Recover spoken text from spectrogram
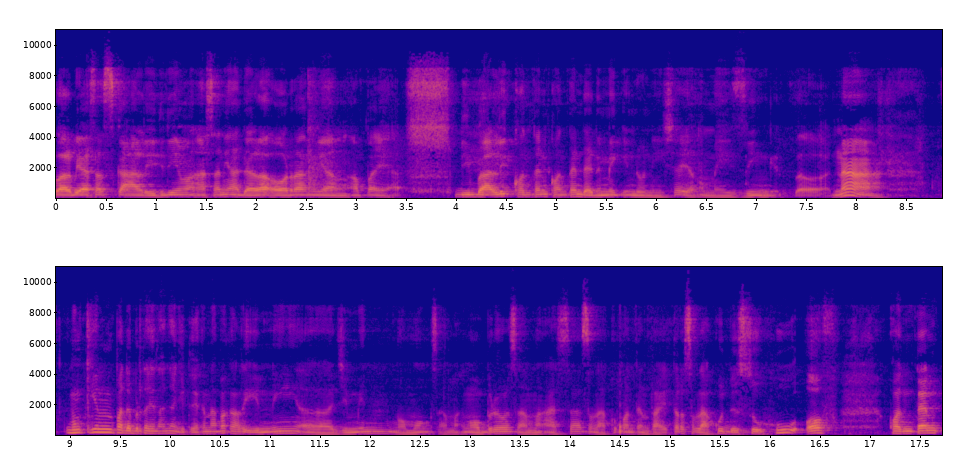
Luar biasa sekali. Jadi emang Asa ini adalah orang yang apa ya? Di balik konten-konten Dynamic Indonesia yang amazing gitu. Nah, mungkin pada bertanya-tanya gitu ya kenapa kali ini uh, Jimin ngomong sama ngobrol sama Asa selaku content writer selaku the suhu of content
